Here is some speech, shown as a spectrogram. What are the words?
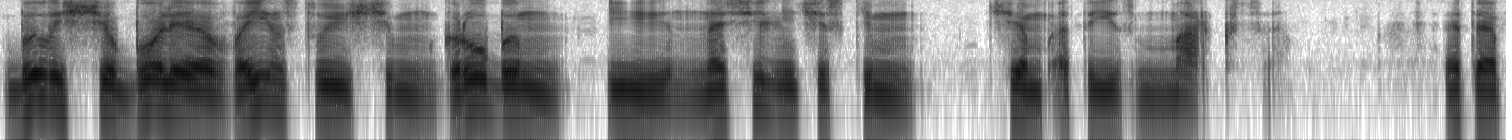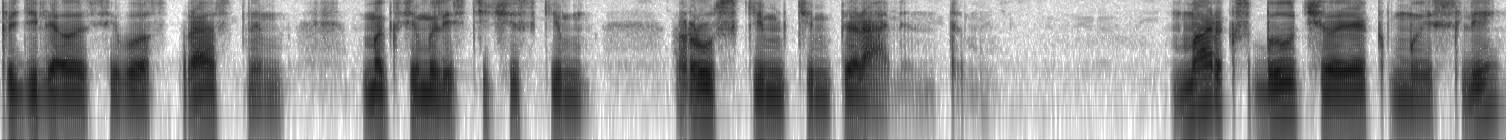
был еще более воинствующим, грубым и насильническим, чем атеизм Маркса. Это определялось его страстным, максималистическим русским темпераментом. Маркс был человек мысли,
